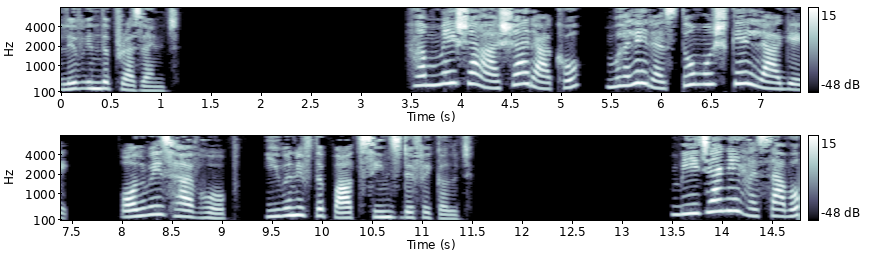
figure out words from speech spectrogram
live in the present. હંમેશા આશા રાખો ભલે રસ્તો મુશ્કેલ લાગે Always have hope, even if the path seems difficult. બીજાને હસાવો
